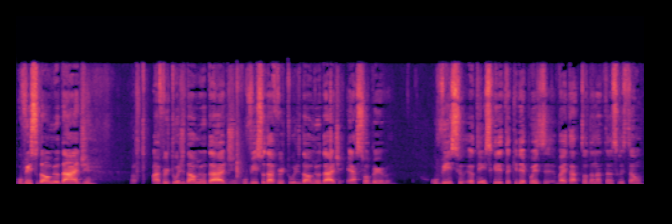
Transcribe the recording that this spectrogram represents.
O vício da humildade a virtude da humildade, o vício da virtude da humildade é a soberba. O vício, eu tenho escrito aqui depois, vai estar toda na transcrição.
